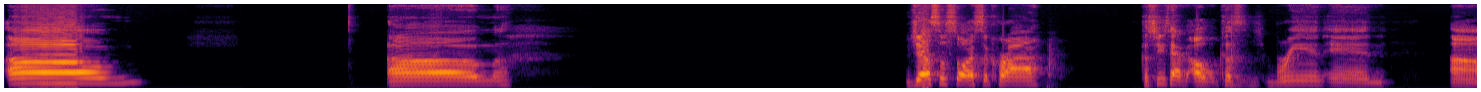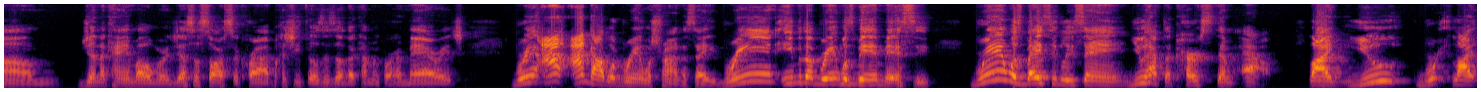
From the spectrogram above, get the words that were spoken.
um um Jessel starts to cry because she's having oh because Brynn and um Jenna came over. Jessel starts to cry because she feels as though they're coming for her marriage. Brynn, I, I got what Brynn was trying to say. Brynn, even though Brynn was being messy, Brynn was basically saying you have to curse them out. Like you, like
